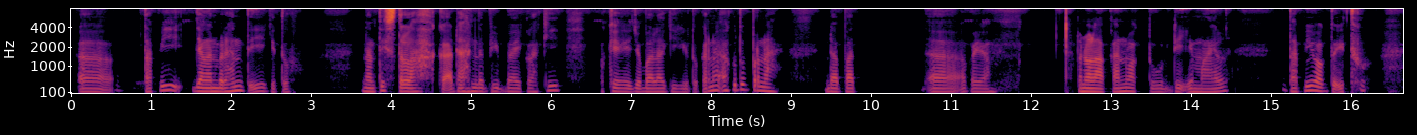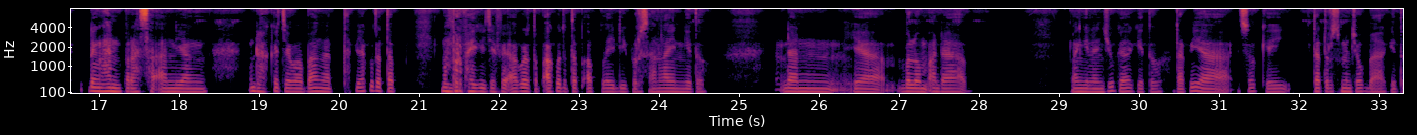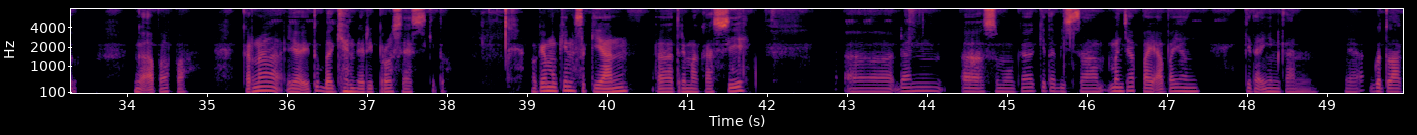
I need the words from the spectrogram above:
Uh, tapi jangan berhenti gitu. Nanti setelah keadaan lebih baik lagi oke coba lagi gitu. Karena aku tuh pernah dapat uh, apa ya penolakan waktu di email. Tapi waktu itu dengan perasaan yang udah kecewa banget. Tapi aku tetap memperbaiki CV aku tetap aku tetap apply di perusahaan lain gitu. Dan ya belum ada panggilan juga gitu. Tapi ya it's okay. Kita terus mencoba gitu. Nggak apa-apa karena ya itu bagian dari proses gitu. Oke mungkin sekian uh, terima kasih. Uh, dan uh, semoga kita bisa mencapai apa yang kita inginkan. Ya good luck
